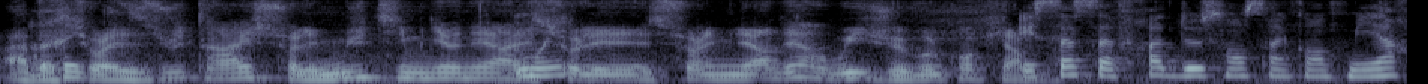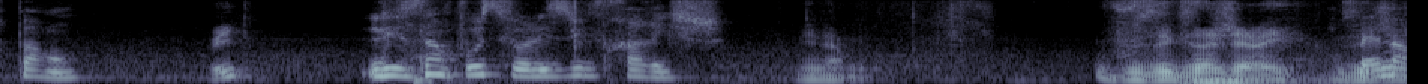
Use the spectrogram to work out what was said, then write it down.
ah bah sur les ultra riches, sur les multimillionnaires et sur les, sur les milliardaires, oui, je vous le confirme. Et ça, ça fera 250 milliards par an. Oui. Les impôts sur les ultra riches. Mais non, vous exagérez. Vous non,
